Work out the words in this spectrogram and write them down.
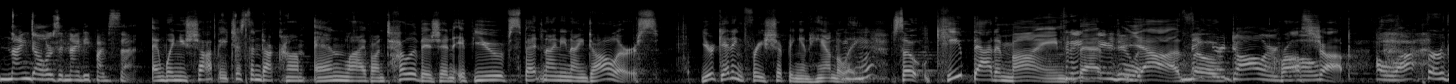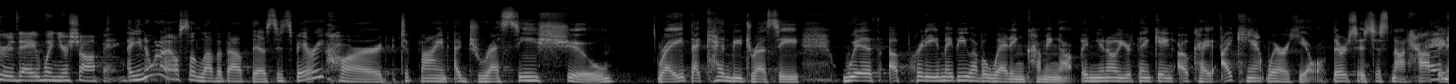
nine dollars and ninety five cent. And when you shop hsn.com and live on television, if you've spent $99, you're getting free shipping and handling. Mm-hmm. So keep that in mind. Today's that, to do it. Yeah, Make so your dollar cross go shop. a lot further today when you're shopping. And you know what I also love about this? It's very hard to find a dressy shoe, right? That can be dressy with a pretty, maybe you have a wedding coming up and you know, you're thinking, okay, I can't wear a heel. There's, it's just not happening.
